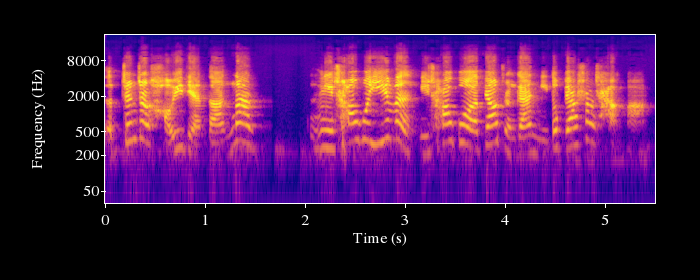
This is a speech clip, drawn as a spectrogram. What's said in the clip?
呃，真正好一点的那。你超过一问，你超过标准杆，你都不要上场啊。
